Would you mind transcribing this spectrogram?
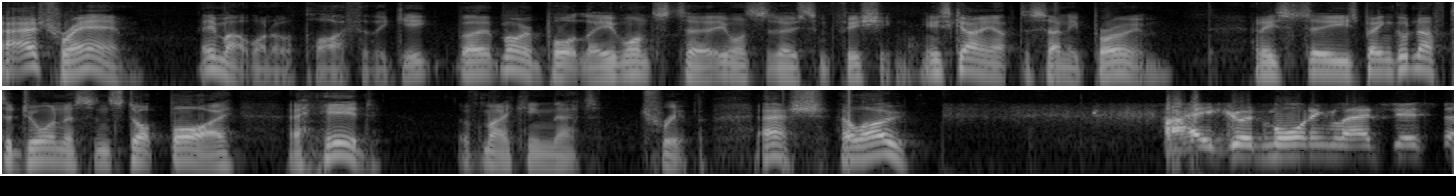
Ash Ramm, he might want to apply for the gig, but more importantly, he wants to he wants to do some fishing. He's going up to Sunny Broome, and he's he's been good enough to join us and stop by ahead of making that trip. Ash, hello. Hey, good morning, lads. Uh,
